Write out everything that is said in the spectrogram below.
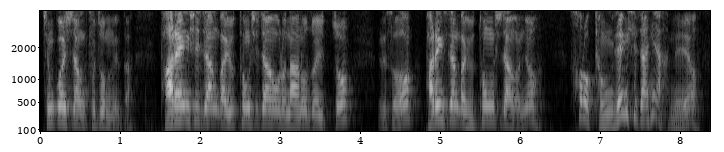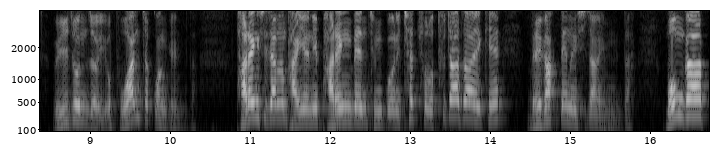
증권시장 구조입니다. 발행시장과 유통시장으로 나눠져 있죠. 그래서 발행시장과 유통시장은요, 서로 경쟁시장이 아니에요. 의존적이고 보완적 관계입니다. 발행 시장은 당연히 발행된 증권이 최초로 투자자에게 매각되는 시장입니다. 뭔가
